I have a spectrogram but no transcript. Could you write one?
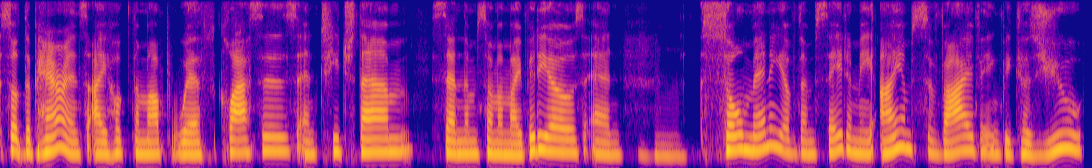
so the parents, I hook them up with classes and teach them, send them some of my videos. And mm-hmm. so many of them say to me, I am surviving because you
